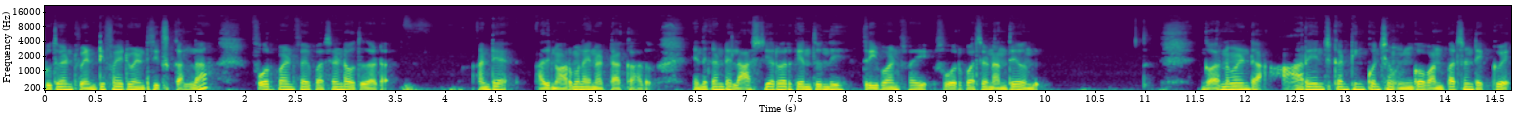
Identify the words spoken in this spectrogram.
two thousand twenty five twenty six కల్లా ఫోర్ పాయింట్ ఫైవ్ పర్సెంట్ అవుతుందట. అంటే అది నార్మల్ అయినట్ట కాదు. ఎందుకంటే లాస్ట్ ఇయర్ వరకు ఎంత ఉంది three point five four percent అంతే ఉంది. గవర్నమెంట్ ఆ రేంజ్ కంటే ఇంకొంచెం ఇంకో వన్ పర్సెంట్ ఎక్కువే.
